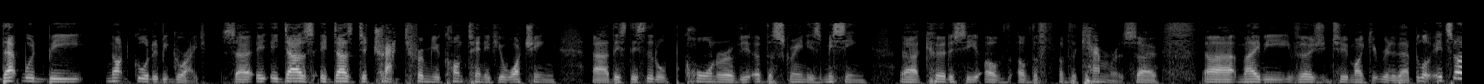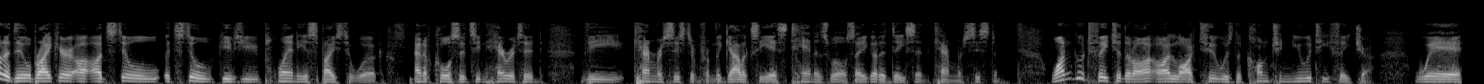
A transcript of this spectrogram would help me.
that would be not good. It'd be great. So it, it does it does detract from your content if you're watching uh, this this little corner of the, of the screen is missing, uh, courtesy of of the of the cameras. So uh, maybe version two might get rid of that. But look, it's not a deal breaker. I, would still it still gives you plenty of space to work, and of course it's inherited the camera system from the Galaxy S10 as well. So you've got a decent camera system. One good feature that I, I too was the continuity feature, where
